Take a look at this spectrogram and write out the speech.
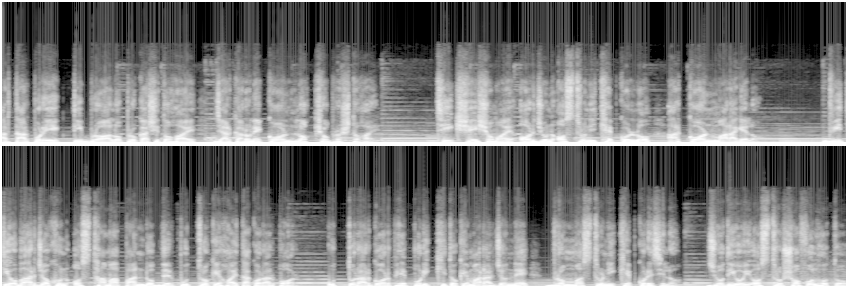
আর তারপরে এক তীব্র আলো প্রকাশিত হয়, যার কারণে কর্ণ লক্ষ্যভ্রষ্ট হয়। ঠিক সেই সময় অর্জুন অস্ত্র নিক্ষেপ করল আর কর্ণ মারা গেল। দ্বিতীয়বার যখন অস্থামা পাণ্ডবদের পুত্রকে হয়তা করার পর উত্তরার গর্ভে পরীক্ষিতকে মারার জন্য ব্রহ্মাস্ত্র নিক্ষেপ করেছিল। যদি ওই অস্ত্র সফল হতো,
